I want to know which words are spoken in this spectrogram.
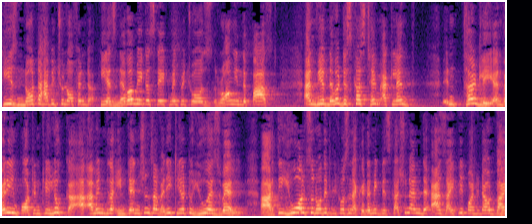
he is not a habitual offender. He has never made a statement which was wrong in the past. And we have never discussed him at length. And thirdly, and very importantly, look, I, I mean, the intentions are very clear to you as well. Aarti, you also know that it was an academic discussion and as rightly pointed out by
